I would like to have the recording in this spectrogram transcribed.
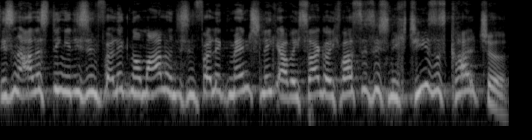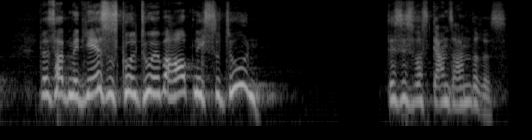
Die sind alles Dinge, die sind völlig normal und die sind völlig menschlich, aber ich sage euch was, das ist nicht Jesus Culture. Das hat mit Jesus Kultur überhaupt nichts zu tun. Das ist was ganz anderes.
